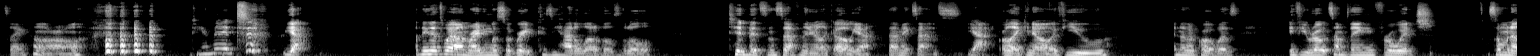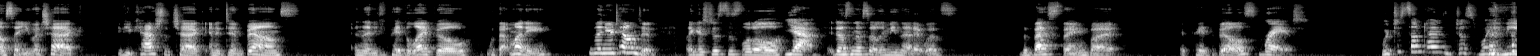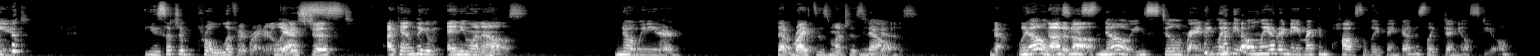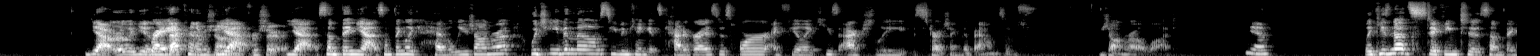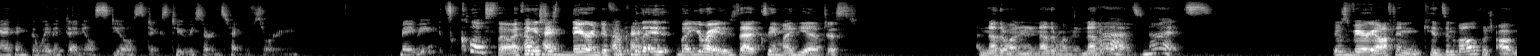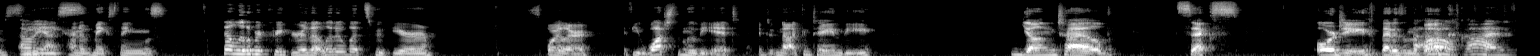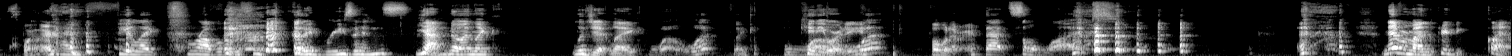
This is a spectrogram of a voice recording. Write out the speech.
It's like, oh, Damn it. yeah. I think that's why on writing was so great because he had a lot of those little tidbits and stuff, and then you're like, oh yeah, that makes sense. Yeah. Or like, you know, if you, another quote was, if you wrote something for which someone else sent you a check if you cash the check and it didn't bounce, and then if you paid the light bill with that money, then you're talented. Like it's just this little. Yeah, It doesn't necessarily mean that it was the best thing, but it paid the bills. right. Which is sometimes just what you need. He's such a prolific writer. Like it's just I can't think of anyone else no, me neither. that writes as much as No. he does. No, like no, not at all. No, he's still writing. Like the only other name I can possibly think of is like Danielle Steel. Yeah, or like yeah, Right? that kind of genre Yeah. for sure. Yeah, something. Yeah, something like heavily genre. Which even though Stephen King gets categorized as horror, I feel like he's actually stretching the bounds of genre a lot. Yeah. Like he's not sticking to something. I think the way that Danielle Steel sticks to a certain type of story. Maybe. It's close though. I think it's Okay. just there in different. Okay. But, it- but you're right. It's that same idea of just another one and another one and another yeah, one. it's nuts. There's very often kids involved, which obviously Oh, yes. kind of makes things that little bit creepier, that little bit spookier. Spoiler: If you watch the movie It, it did not contain the young child sex orgy that is in the book. Oh. God. Spoiler. I feel like probably for good reasons. yeah, no, and like legit, like Whoa. What? like, Kitty Whoa. orgy. but whatever. That's a lot. Never mind the creepy clown.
